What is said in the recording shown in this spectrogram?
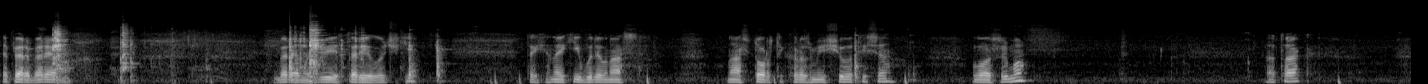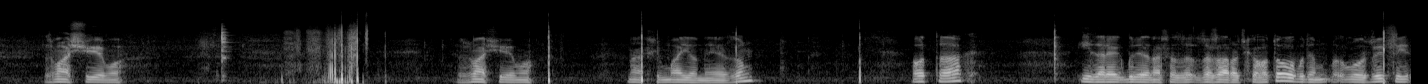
Тепер беремо, беремо дві тарілочки, на яких буде у нас наш тортик розміщуватися. Ложимо. Отак. Змащуємо. Змащуємо нашим майонезом. Отак. І зараз як буде наша зажарочка готова, будемо ложити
